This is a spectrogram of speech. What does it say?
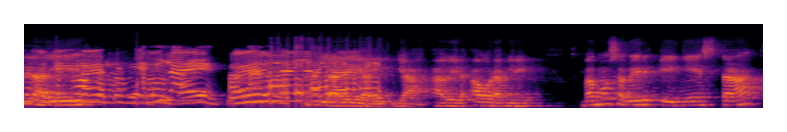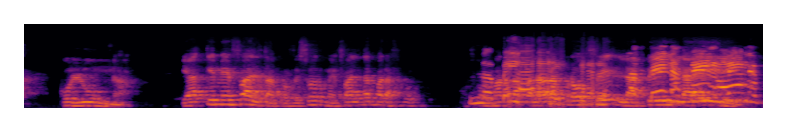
la aquí E. la E, profesor. La E. La E, la E. Y la E ahí, ya. A ver, ahora miren, vamos a ver en esta columna. ¿Ya qué me falta, profesor? Me falta para la, P y la R. profe, la P y La la P y R. la R.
